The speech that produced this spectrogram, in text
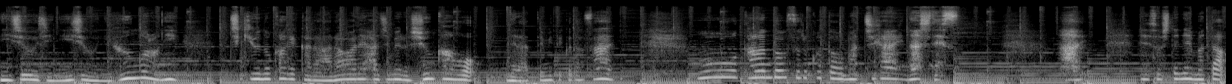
20時22分頃に地球の影から現れ始める瞬間を狙ってみてください。もう感動すること間違いなしです。え、そしてねまた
